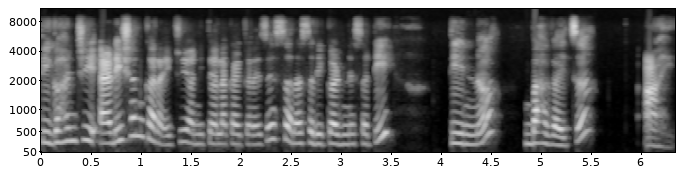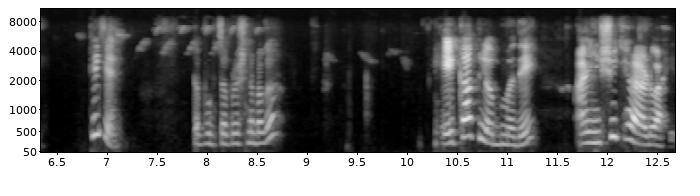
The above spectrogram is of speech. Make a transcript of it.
तिघांची ऍडिशन करायची आणि त्याला काय करायचंय? सरासरी काढण्यासाठी तीन भागायचं आहे. ठीक आहे? तर पुढचा प्रश्न बघा. एका क्लबमध्ये ऐंशी खेळाडू आहेत.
